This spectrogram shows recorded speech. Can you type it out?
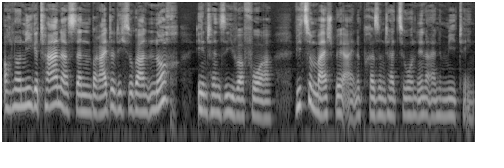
auch noch nie getan hast, dann bereite dich sogar noch intensiver vor, wie zum Beispiel eine Präsentation in einem Meeting.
